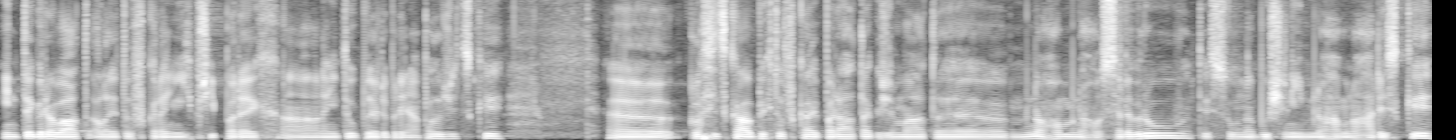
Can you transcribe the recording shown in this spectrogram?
integrovat, ale je to v krajních případech a není to úplně dobrý nápad vždycky. Eh, klasická objektovka vypadá tak, že máte mnoho, mnoho serverů, ty jsou nabušený mnoha, mnoha disky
